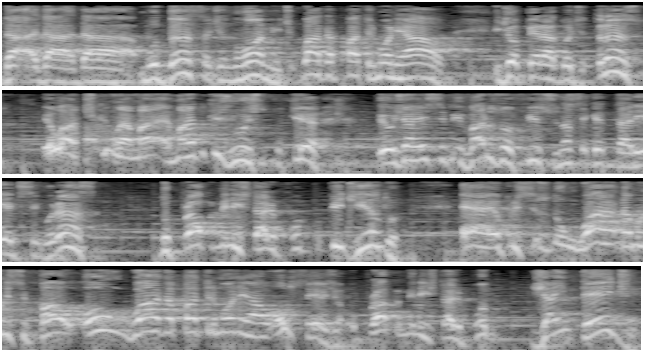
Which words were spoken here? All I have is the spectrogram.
da, da, da mudança de nome, de guarda patrimonial e de operador de trânsito, eu acho que não é mais, é mais do que justo, porque eu já recebi vários ofícios na Secretaria de Segurança do próprio Ministério Público pedindo, é, eu preciso de um guarda municipal ou um guarda patrimonial. Ou seja, o próprio Ministério Público já entende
